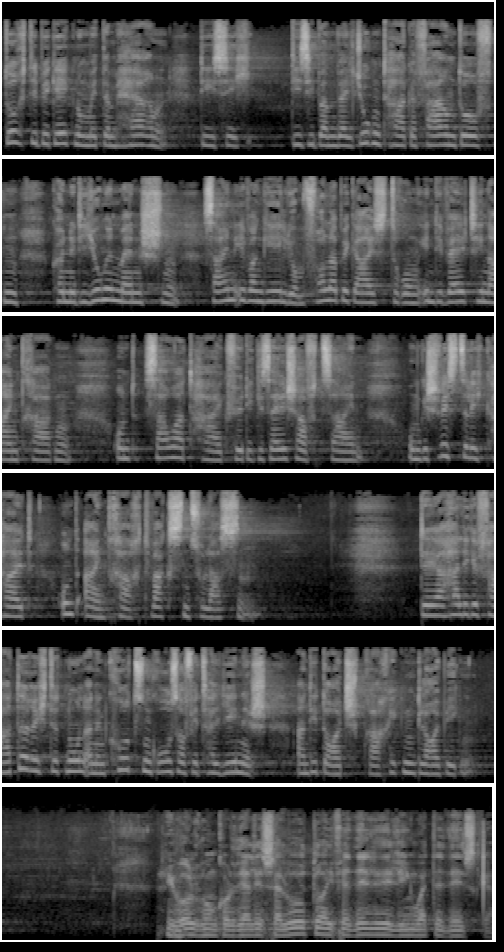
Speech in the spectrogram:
Durch die Begegnung mit dem Herrn, die sich die sie beim Weltjugendtag erfahren durften, könne die jungen Menschen sein Evangelium voller Begeisterung in die Welt hineintragen und Sauerteig für die Gesellschaft sein, um Geschwisterlichkeit und Eintracht wachsen zu lassen. Der Heilige Vater richtet nun einen kurzen Gruß auf Italienisch an die deutschsprachigen Gläubigen. Rivolgo un cordiale saluto ai fedeli di lingua tedesca.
